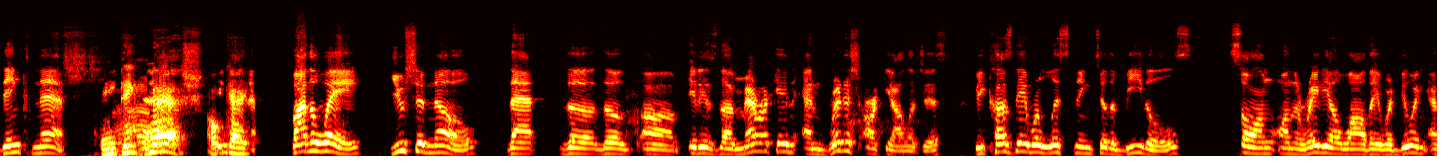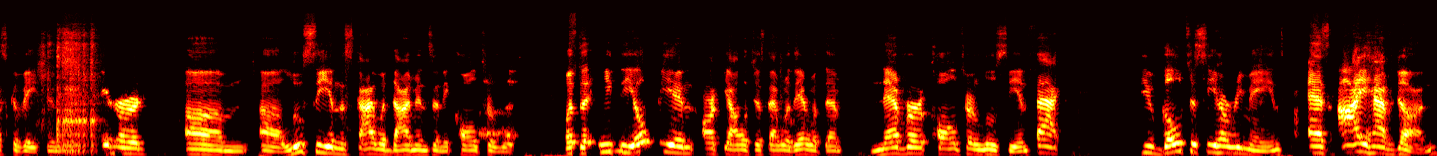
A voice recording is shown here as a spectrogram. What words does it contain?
Dink Nesh. Dink, Dink Nesh. Okay. By the way, you should know that the the um, it is the American and British archaeologists because they were listening to the Beatles song on the radio while they were doing excavations. They heard um, uh, Lucy in the Sky with Diamonds and they called her Lucy. But the Ethiopian archaeologists that were there with them never called her Lucy. In fact, you go to see her remains, as I have done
